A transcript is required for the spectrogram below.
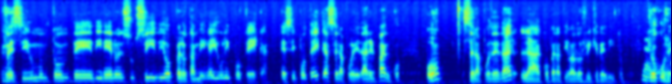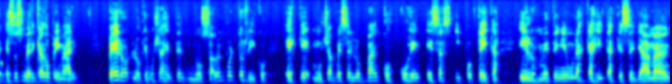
recibe un montón de dinero en subsidios, pero también hay una hipoteca. Esa hipoteca se la puede dar el banco o se la puede dar la cooperativa de crédito. ¿Qué ocurre? Eso es mercado primario. Pero lo que mucha gente no sabe en Puerto Rico es que muchas veces los bancos cogen esas hipotecas y los meten en unas cajitas que se llaman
